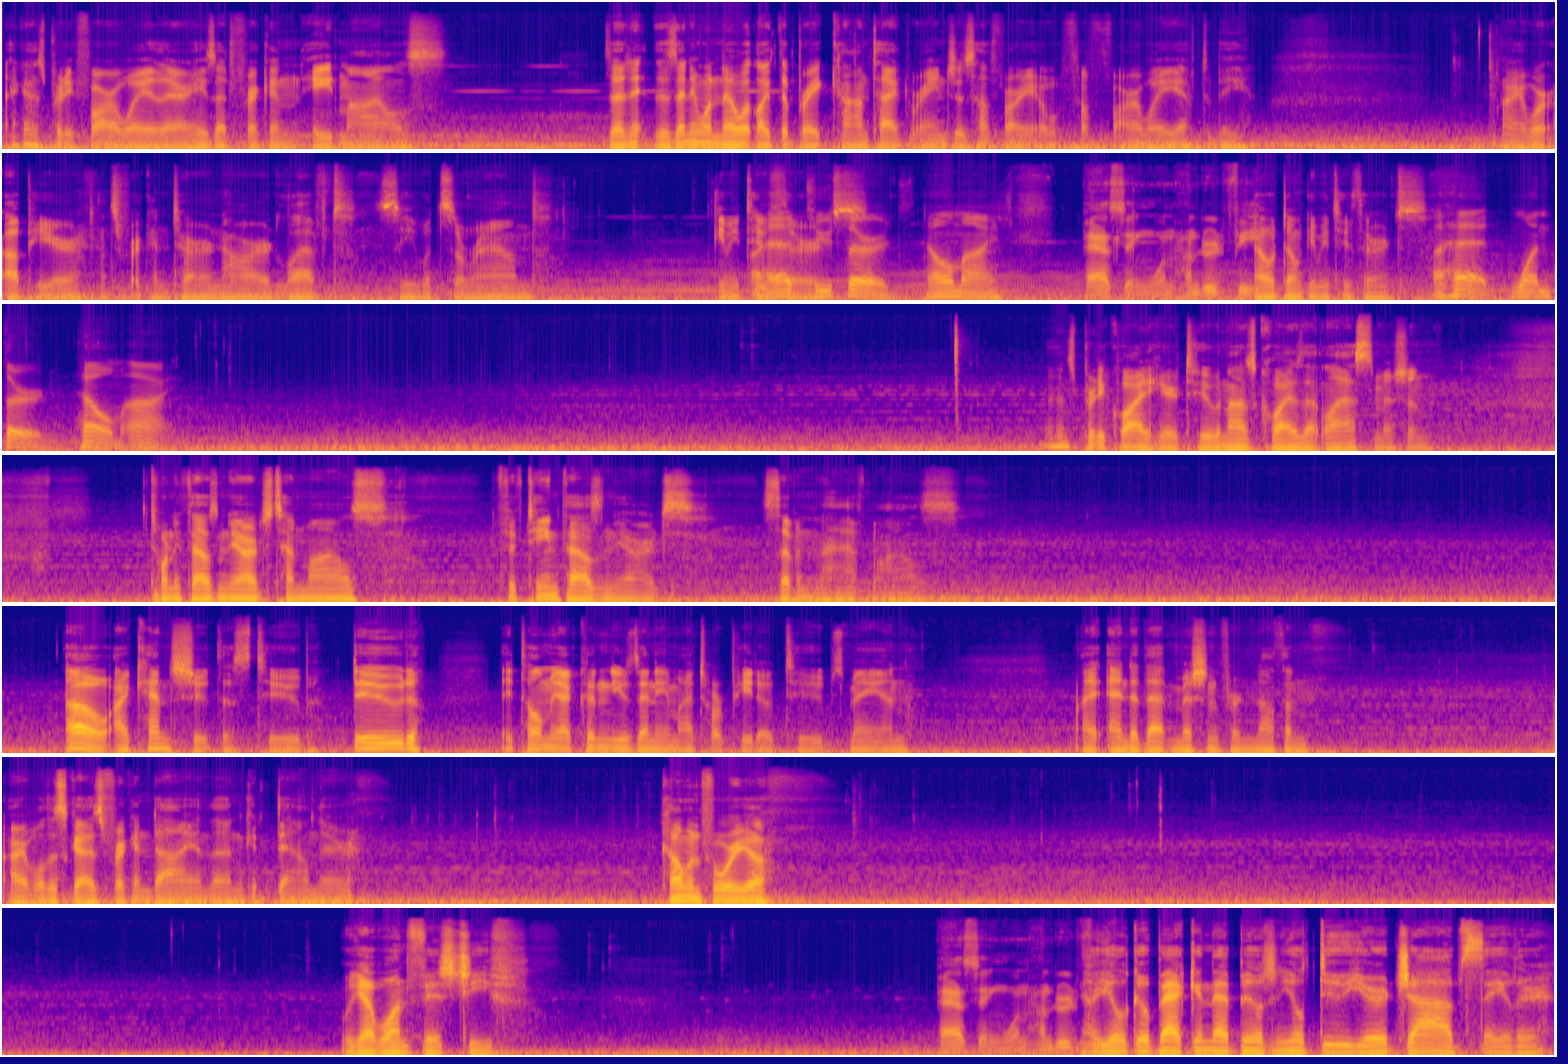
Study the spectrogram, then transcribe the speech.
That guy's pretty far away there. He's at frickin' 8 miles. Does, does anyone know what, like, the break contact range is? How far, you, how far away you have to be? Alright, we're up here. Let's frickin' turn hard left. See what's around. Give me two Ahead thirds. two thirds. Helm aye. Passing 100 feet. Oh, don't give me two thirds. Ahead one third. Helm aye. And it's pretty quiet here too, but not as quiet as that last mission. 20,000 yards, 10 miles. 15,000 yards, 7.5 miles. Oh, I can shoot this tube. Dude, they told me I couldn't use any of my torpedo tubes, man. I ended that mission for nothing. Alright, well this guy's freaking dying then. Get down there. Coming for you. We got one fish, Chief. Passing 100 Now you'll go back in that bilge and you'll do your job, sailor.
